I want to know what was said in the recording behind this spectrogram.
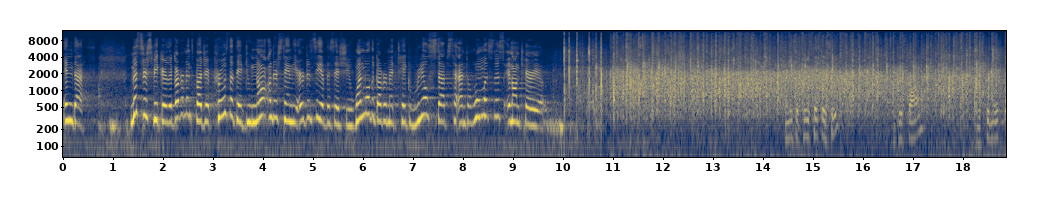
in death. Mr. Speaker, the government's budget proves that they do not understand the urgency of this issue. When will the government take real steps to end homelessness in Ontario? please take their seats. Respond. Mr.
